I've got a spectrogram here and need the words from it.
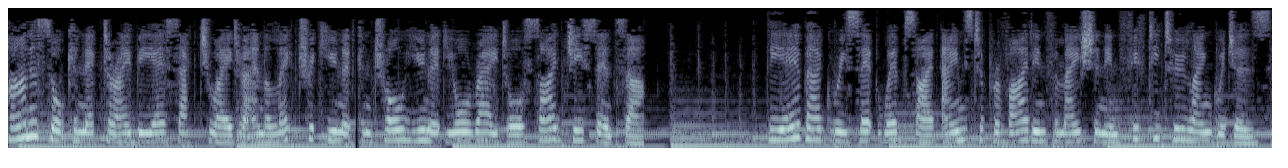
harness or connector ABS actuator and electric unit control unit yaw rate or side G sensor. The Airbag Reset website aims to provide information in 52 languages.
